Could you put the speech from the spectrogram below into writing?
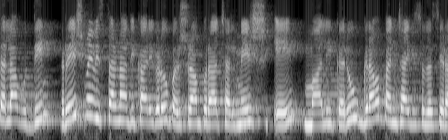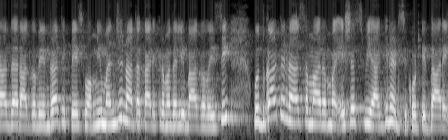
ಸಲಾವುದ್ದೀನ್, ರೇಷ್ಮೆ ವಿಸ್ತರಣಾಧಿಕಾರಿಗಳು ಪರಶುರಾಂಪುರ ಚಲ್ಮೇಶ್ ಎ. ಮಾಲೀಕರು, ಗ್ರಾಮ ಪಂಚಾಯಿತಿ ಸದಸ್ಯರಾದ ರಾಘವೇಂದ್ರ ತಿಪ್ಪೇಸ್ವಾಮಿ, ಮಂಜುನಾಥ ಕಾರ್ಯಕ್ರಮದಲ್ಲಿ ಭಾಗವಹಿಸಿ ಉದ್ಘಾಟನಾ ಸಮಾರಂಭ ಯಶಸ್ವಿಯಾಗಿ ನಡೆಸಿಕೊಟ್ಟಿದ್ದಾರೆ.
